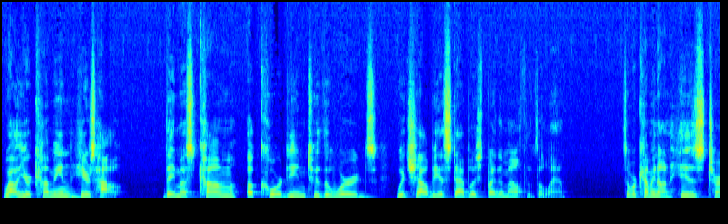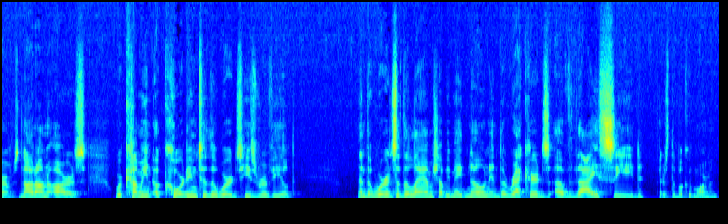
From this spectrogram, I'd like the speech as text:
while you're coming, here's how they must come according to the words which shall be established by the mouth of the Lamb. So we're coming on his terms, not on ours. We're coming according to the words he's revealed. And the words of the Lamb shall be made known in the records of thy seed, there's the Book of Mormon,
